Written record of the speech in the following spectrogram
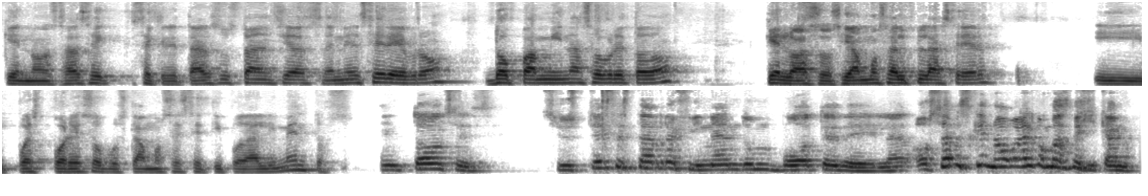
que nos hace secretar sustancias en el cerebro, dopamina sobre todo, que lo asociamos al placer y pues por eso buscamos ese tipo de alimentos. Entonces, si usted se está refinando un bote de helado, o sabes que no, algo más mexicano,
